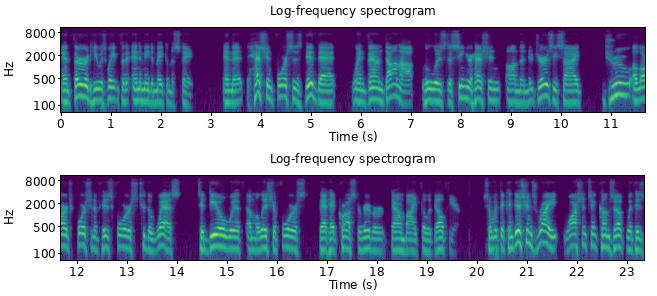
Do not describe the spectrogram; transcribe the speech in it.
And third, he was waiting for the enemy to make a mistake. And the Hessian forces did that when von Donop, who was the senior Hessian on the New Jersey side, drew a large portion of his force to the west to deal with a militia force that had crossed the river down by Philadelphia. So, with the conditions right, Washington comes up with his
